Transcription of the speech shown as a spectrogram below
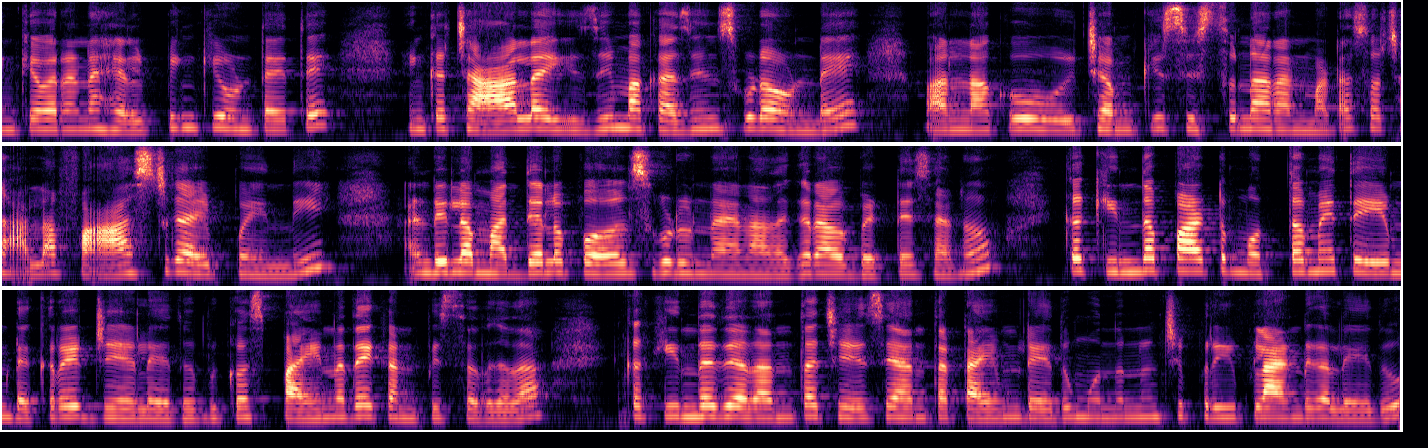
ఇంకెవరైనా హెల్పింగ్కి ఉంటే అయితే ఇంకా చాలా ఈజీ మా కజిన్స్ కూడా ఉండే. వాళ్ళు నాకు చమ్కీస్ ఇస్తున్నారనమాట సో చాలా ఫాస్ట్గా అయిపోయింది. అండ్ ఇలా మధ్యలో పర్ల్స్ కూడా ఉన్నాయి నా దగ్గర అవి పెట్టేశాను. ఇంకా కింద పార్ట్ మొత్తం అయితే ఏం డెకరేట్ చేయలేదు. బికాస్ పైనదే కనిపిస్తుంది కదా. ఇంకా కిందది అదంతా చేసే అంత టైం లేదు. ముందు నుంచి ప్రీ ప్లాన్డ్గా లేదు.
